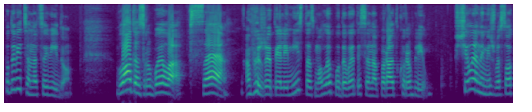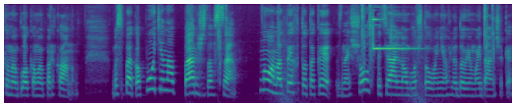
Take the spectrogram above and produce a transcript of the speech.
Подивіться на це відео. Влада зробила все, аби жителі міста змогли подивитися на парад кораблів. Щілини між високими блоками паркану. Безпека Путіна перш за все. Ну а на тих, хто таки знайшов спеціально облаштовані оглядові майданчики,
